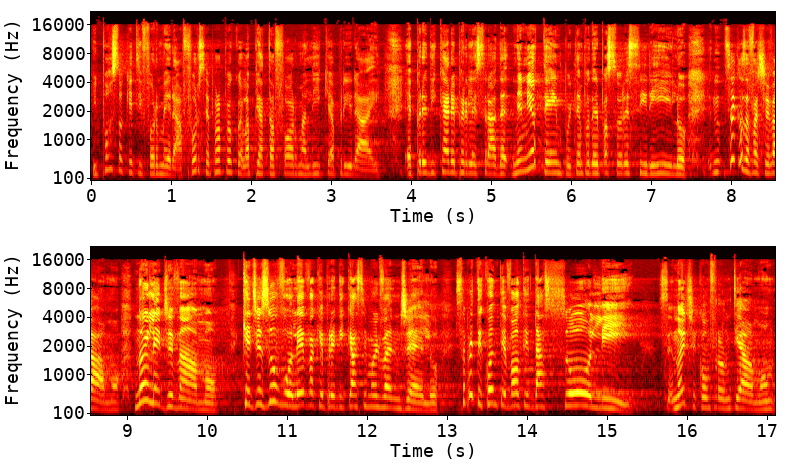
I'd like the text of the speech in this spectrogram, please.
il posto che ti formerà forse è proprio quella piattaforma lì che aprirai, è predicare per le strade. Nel mio tempo, il tempo del pastore Cirilo, sai cosa facevamo? Noi leggevamo che Gesù voleva che predicassimo il Vangelo. Sapete quante volte da soli? Se noi ci confrontiamo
